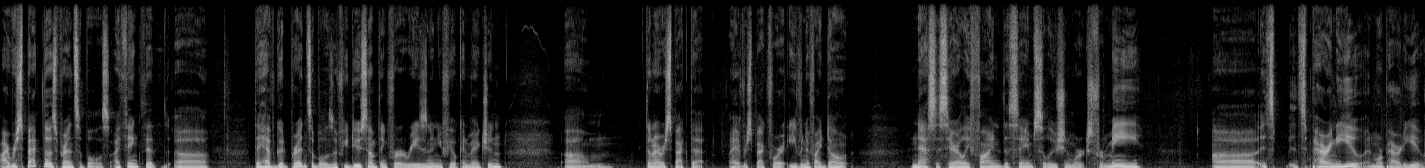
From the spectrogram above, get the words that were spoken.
I respect those principles. I think that uh, they have good principles. If you do something for a reason and you feel conviction, um, then I respect that. I have respect for it, even if I don't necessarily find the same solution works for me. Uh, it's it's empowering to you, and more power to you.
